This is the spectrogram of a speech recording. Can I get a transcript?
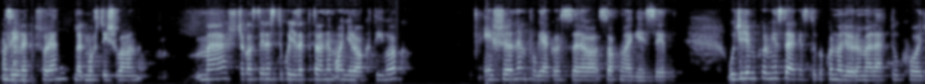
az évek során, meg most is van más, csak azt éreztük, hogy ezek talán nem annyira aktívak, és nem fogják össze a szakma egészét. Úgyhogy amikor mi ezt elkezdtük, akkor nagy örömmel láttuk, hogy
